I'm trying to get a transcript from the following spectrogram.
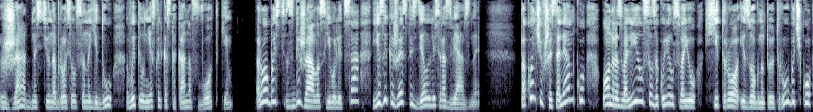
с жадностью набросился на еду, выпил несколько стаканов водки. Робость сбежала с его лица, язык и жесты сделались развязны. Покончивши солянку, он развалился, закурил свою хитро изогнутую трубочку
